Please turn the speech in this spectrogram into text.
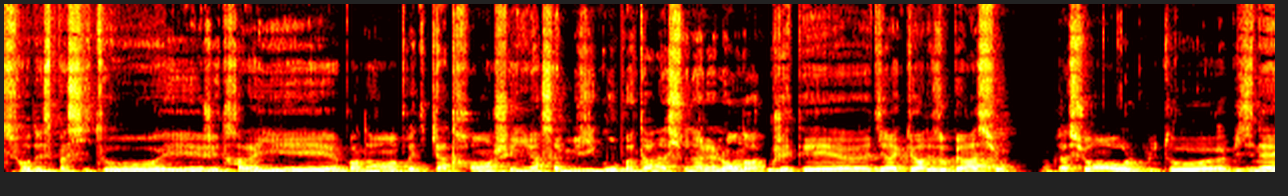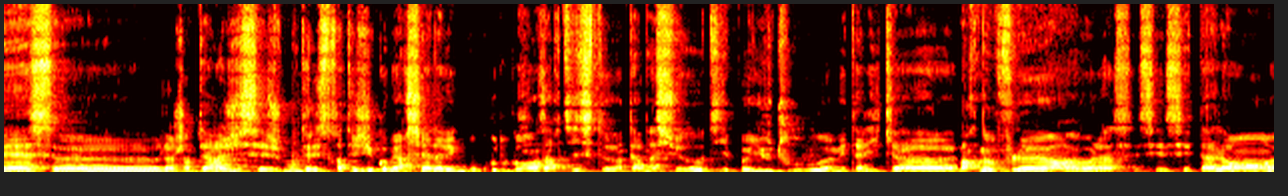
sur Despacito et j'ai travaillé pendant près de 4 ans chez Universal Music Group International à Londres où j'étais euh, directeur des opérations. Donc là sur un rôle plutôt euh, business, euh, là j'interagissais, je montais les stratégies commerciales avec beaucoup de grands artistes internationaux type U2, Metallica, Mark Knopfler, voilà, ces talents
